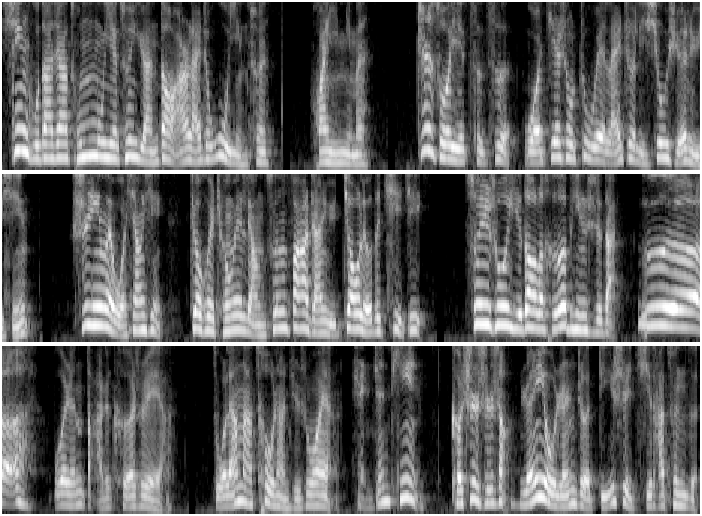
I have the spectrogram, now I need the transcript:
辛苦大家从木叶村远道而来这雾隐村，欢迎你们。之所以此次我接受诸位来这里休学旅行，是因为我相信这会成为两村发展与交流的契机。虽说已到了和平时代，呃，博人打着瞌睡呀。佐良娜凑上去说呀：“认真听。”可事实上，仍有忍者敌视其他村子。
